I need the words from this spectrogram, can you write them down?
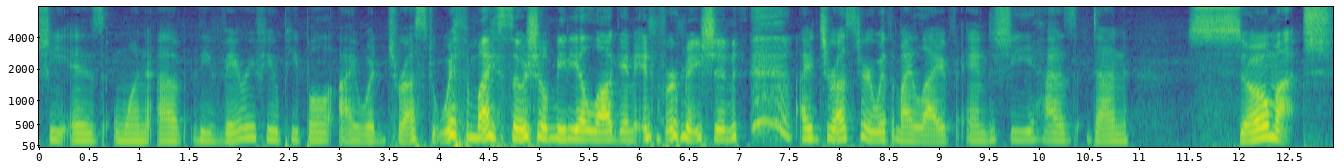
She is one of the very few people I would trust with my social media login information. I trust her with my life, and she has done so much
